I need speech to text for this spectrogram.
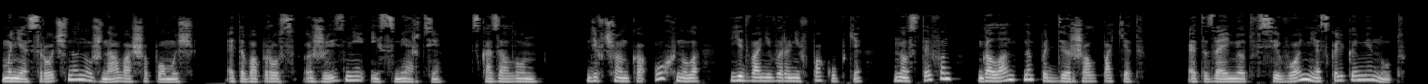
мне срочно нужна ваша помощь. Это вопрос жизни и смерти», — сказал он. Девчонка ухнула, едва не выронив покупки, но Стефан галантно поддержал пакет. Это займет всего несколько минут».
